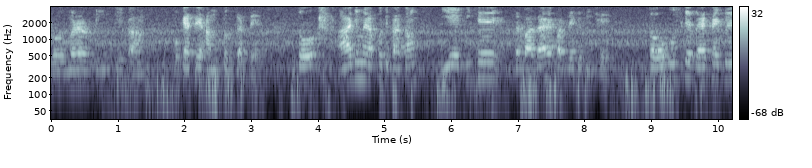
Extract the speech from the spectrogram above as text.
रोज़मर्रा रूटीन के काम, वो कैसे हम खुद करते हैं। तो आज मैं आपको दिखाता हूँ, ये पीछे दरवाज़ा है, पर्दे के पीछे। तो उसके बैक साइड पे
